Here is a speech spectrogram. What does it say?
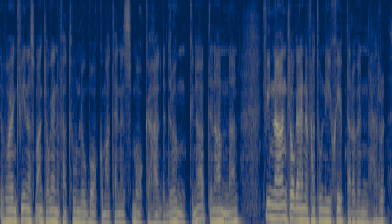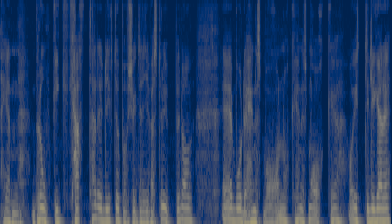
det var en kvinna som anklagade henne för att hon låg bakom att hennes maka hade drunknat. En annan kvinna anklagade henne för att hon i skepnad av en, en brokig katt hade dykt upp och försökt riva strupen av eh, både hennes barn och hennes make. Och ytterligare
